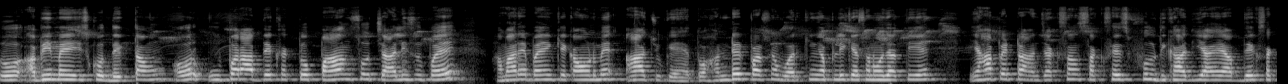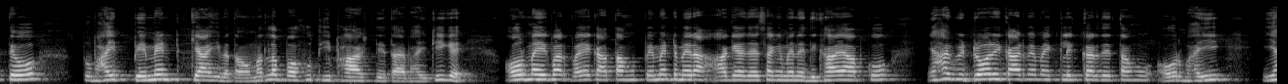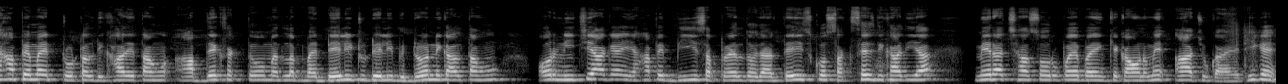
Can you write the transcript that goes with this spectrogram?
तो अभी मैं इसको देखता हूँ और ऊपर आप देख सकते हो पाँच सौ चालीस रुपये हमारे बैंक अकाउंट में आ चुके हैं। तो हंड्रेड परसेंट वर्किंग अप्लीकेशन हो जाती है। यहाँ पे ट्रांजैक्शन सक्सेसफुल दिखा दिया है, आप देख सकते हो। तो भाई पेमेंट क्या ही बताओ मतलब बहुत ही फास्ट देता है भाई, ठीक है? और मैं एक बार बैक आता हूँ। पेमेंट मेरा आ गया, जैसा कि मैंने दिखाया आपको। यहाँ विड्रॉ रिकार्ड में मैं क्लिक कर देता हूँ और भाई, यहाँ पे मैं टोटल दिखा देता हूँ। आप देख सकते हो मतलब मैं डेली टू डेली विड्रॉ निकालता हूँ। और नीचे आ गया, यहाँ पे 20 अप्रैल 2023 को सक्सेस दिखा दिया। मेरा छः सौ रुपये बैंक अकाउंट में आ चुका है, ठीक है?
